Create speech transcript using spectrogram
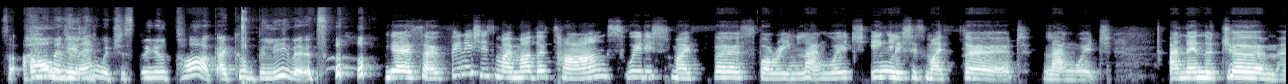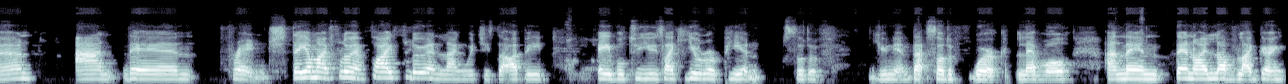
So how oh, many yeah. languages do you talk? I couldn't believe it. yeah, so Finnish is my mother tongue, Swedish is my first foreign language, English is my third language, and then the German, and then French. They are my fluent five fluent languages that I've been able to use, like European sort of union that sort of work level and then then i love like going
